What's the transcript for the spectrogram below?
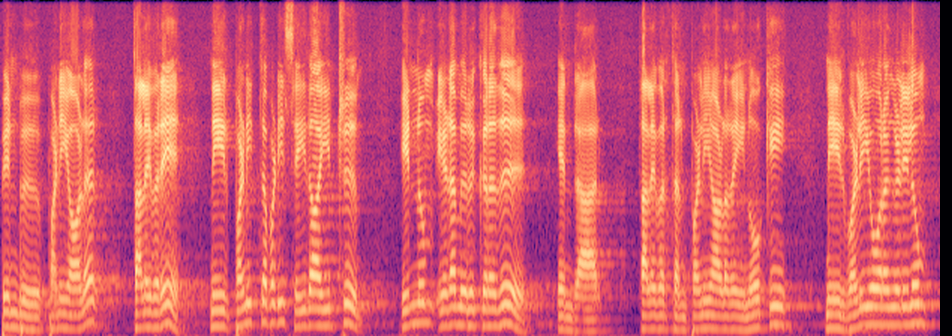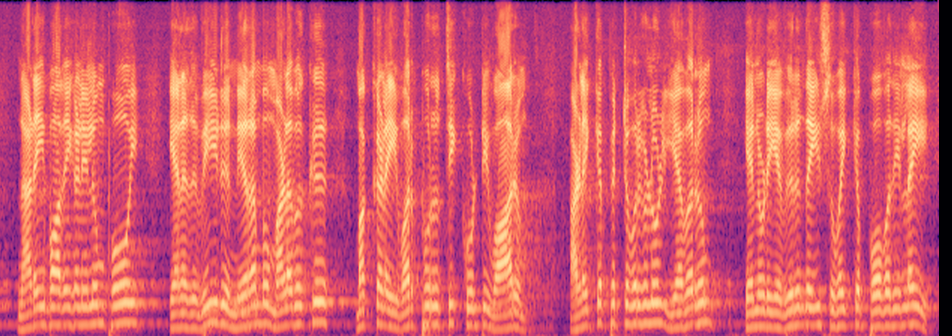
பின்பு பணியாளர் தலைவரே நீர் பணித்தபடி செய்தாயிற்று இன்னும் இடம் இருக்கிறது என்றார். தலைவர் தன் பணியாளரை நோக்கி நீர் வழியோரங்களிலும் நடைபாதைகளிலும் போய் எனது வீடு நிரம்பும் அளவுக்கு மக்களை வற்புறுத்தி கூட்டி வாரும். அழைக்கப் பெற்றவர்களுள் எவரும் என்னுடைய விருந்தை சுவைக்கப் போவதில்லை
